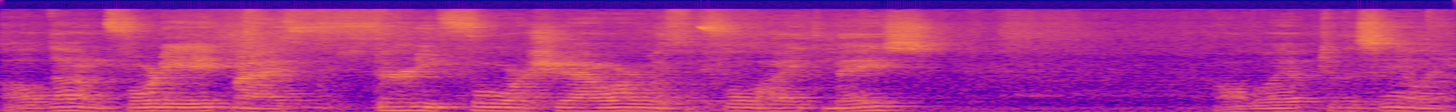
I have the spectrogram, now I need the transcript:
All done. 48 by 34 shower with a full height base all the way up to the ceiling.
